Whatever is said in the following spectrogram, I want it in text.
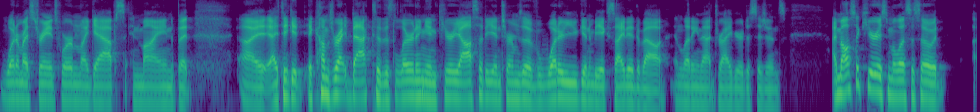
what are my strengths, where are my gaps in mind, but I, I think it, it comes right back to this learning and curiosity in terms of what are you going to be excited about and letting that drive your decisions. I'm also curious, Melissa. So uh,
